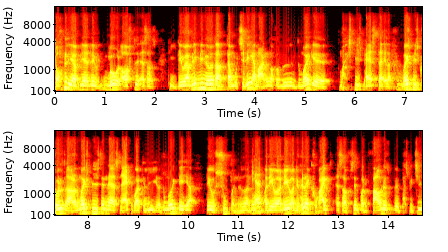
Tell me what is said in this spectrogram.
dårligere bliver det mål ofte. Altså, det er jo i hvert fald ikke lige noget, der, der motiverer mange at få at du må ikke, du må ikke spise pasta, eller du må ikke spise kulhydrater, du må ikke spise den her snack, du godt kan lide, eller du må ikke det her. Det er jo super nederen. Ja. Og, det er jo, og, det er jo, og det er jo heller ikke korrekt, altså selv fra et fagligt øh, perspektiv,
